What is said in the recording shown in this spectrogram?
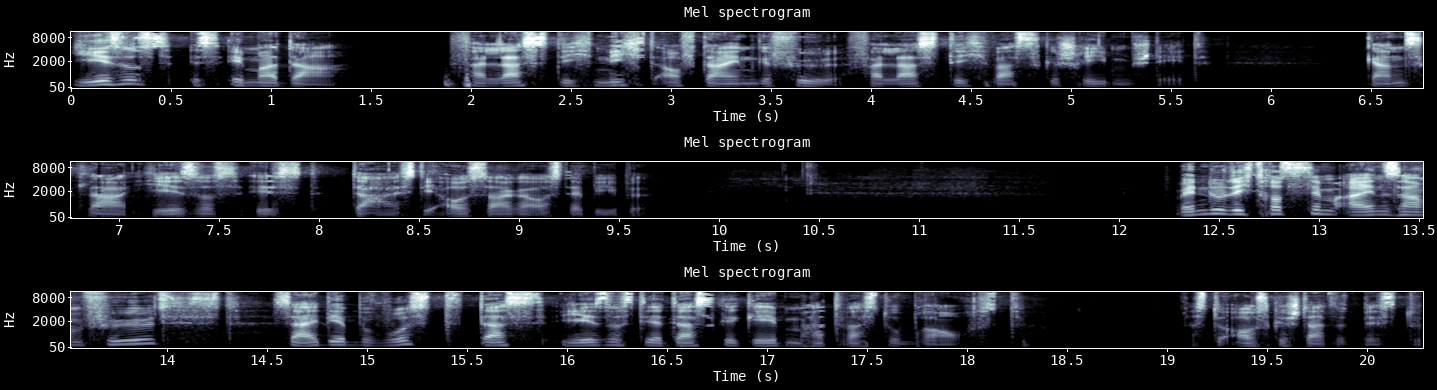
Jesus ist immer da. Verlass dich nicht auf dein Gefühl, verlass dich, was geschrieben steht. Ganz klar, Jesus ist da, ist die Aussage aus der Bibel. Wenn du dich trotzdem einsam fühlst, sei dir bewusst, dass Jesus dir das gegeben hat, was du brauchst. Dass du ausgestattet bist,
